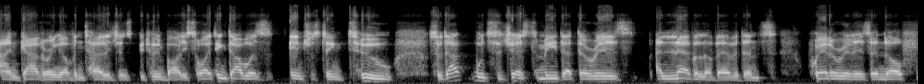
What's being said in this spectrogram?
and gathering of intelligence between bodies. So I think that was interesting too. So that would suggest to me that there is a level of evidence, whether it is enough,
